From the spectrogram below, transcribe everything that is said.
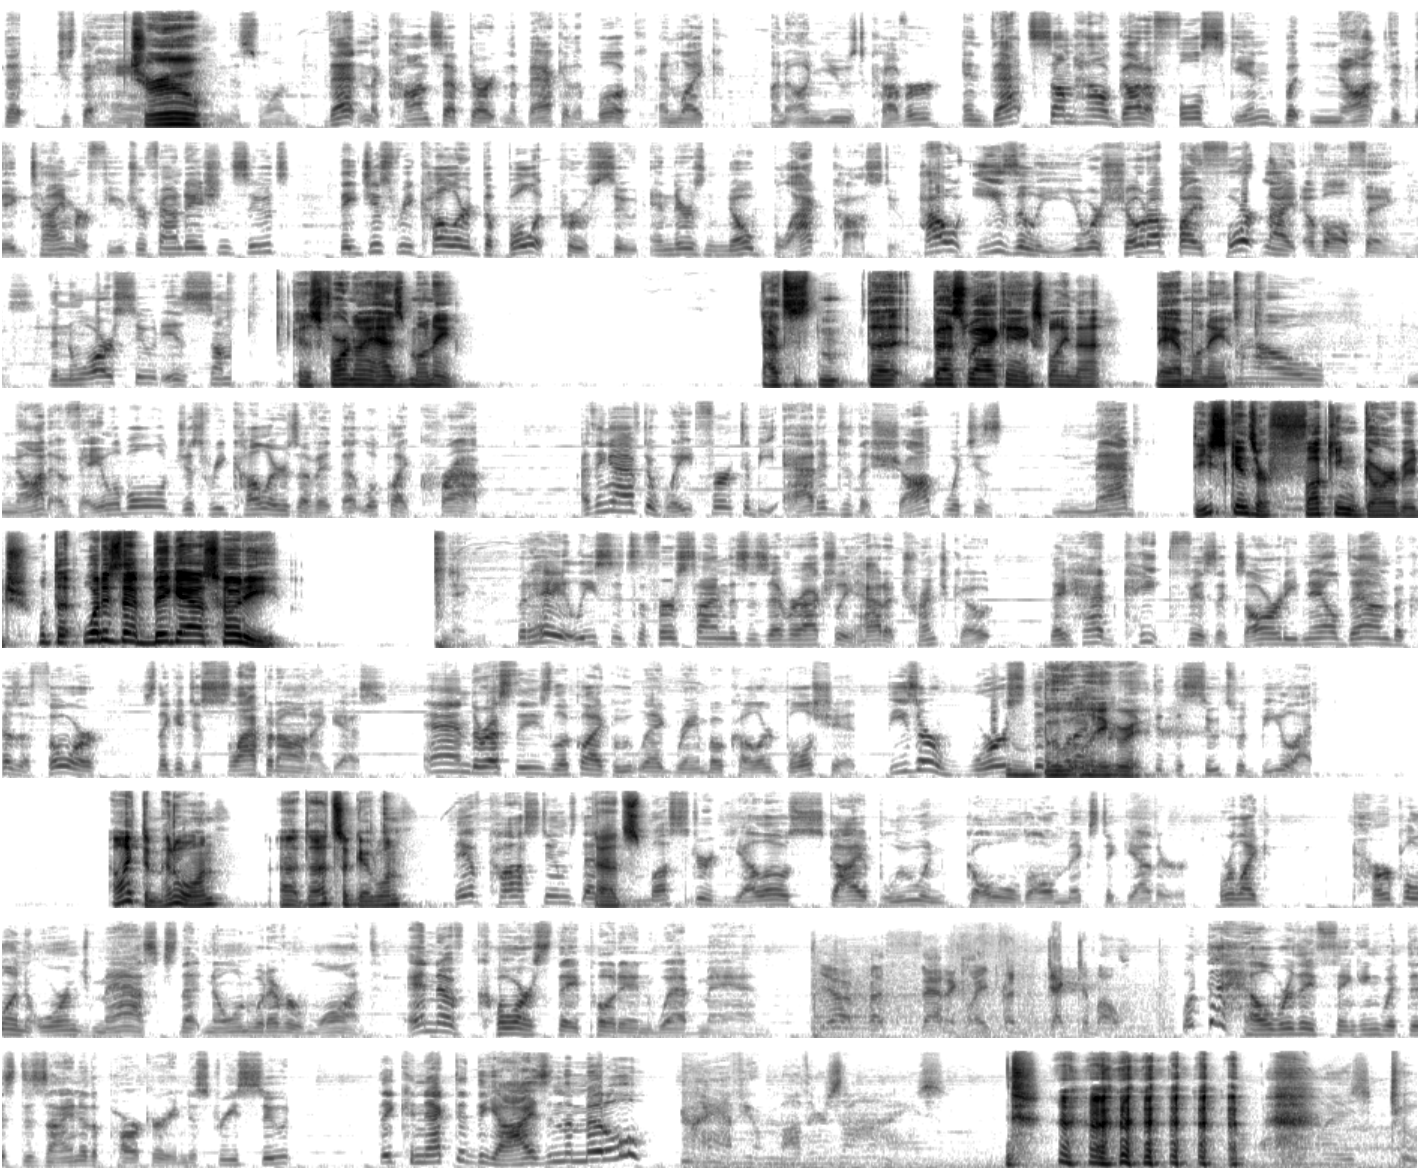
that just a hand True. in this one. That and the concept art in the back of the book and like an unused cover. And that somehow got a full skin, but not the big time or future foundation suits. They just recolored the bulletproof suit, and there's no black costume. How easily you were showed up by Fortnite of all things. The noir suit is some Because Fortnite has money. That's the best way I can explain that. They have money. somehow not available, just recolors of it that look like crap. I think I have to wait for it to be added to the shop, which is mad. These skins are fucking garbage. What the? What is that big ass hoodie? But hey, at least it's the first time this has ever actually had a trench coat. They had cape physics already nailed down because of Thor, so they could just slap it on, I guess. And the rest of these look like bootleg rainbow colored bullshit. These are worse than what I Bootleg predicted the suits would be like. I like the middle one. Uh, that's a good one. They have costumes that That's- have mustard yellow, sky blue, and gold all mixed together. Or like purple and orange masks that no one would ever want. And of course they put in Webman. You're pathetically predictable. What the hell were they thinking with this design of the Parker Industries suit? They connected the eyes in the middle? You have your mother's eyes. Always two.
